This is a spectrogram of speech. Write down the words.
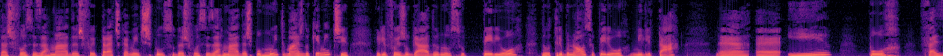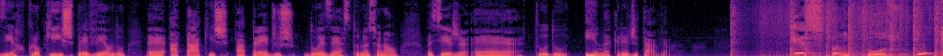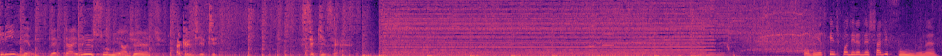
das Forças Armadas, foi praticamente expulso das Forças Armadas por muito mais do que mentir. Ele foi julgado no superior, no Tribunal Superior Militar, né, é, e por fazer croquis prevendo é, ataques a prédios do Exército Nacional. Ou seja, é tudo inacreditável. Espantoso incrível. O que, que é isso, minha gente? Acredite, se quiser. Bom, vinheta que a gente poderia deixar de fundo, né?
